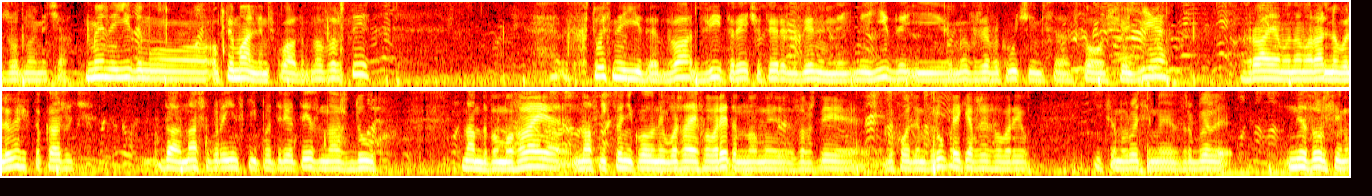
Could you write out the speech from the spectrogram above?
жодного м'яча. Ми не їдемо оптимальним складом. Нас завжди хтось не їде. Два, дві, три, чотири людини не, не їде, і ми вже викручуємося з того, що є. Граємо на морально-вольових, як то кажуть. Да, наш український патріотизм, наш дух нам допомагає. Нас ніхто ніколи не вважає фаворитом, але ми завжди виходимо з групи, як я вже говорив. І в цьому році ми зробили не зовсім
